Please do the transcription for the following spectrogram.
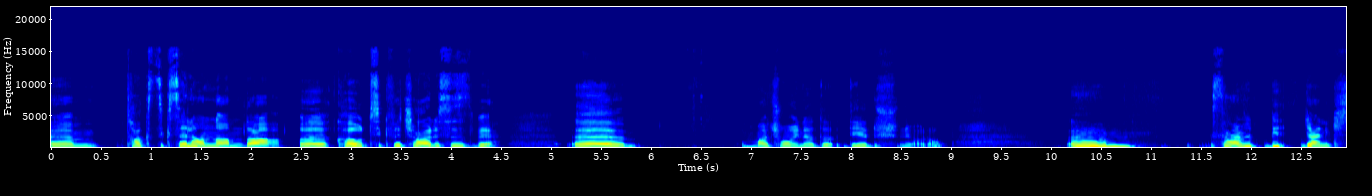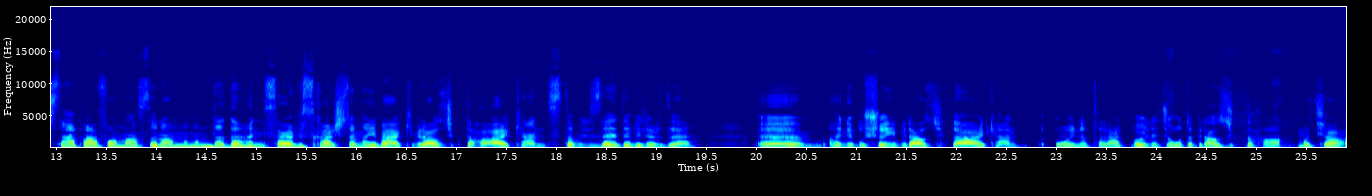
e, taktiksel anlamda e, kaotik ve çaresiz bir e, maç oynadı diye düşünüyorum. E, servis yani kişisel performanslar anlamında da hani servis karşılamayı belki birazcık daha erken stabilize edebilirdi. Ee, hani bu şeyi birazcık daha erken oynatarak böylece o da birazcık daha maça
